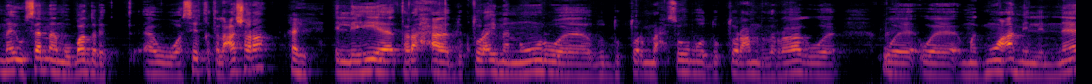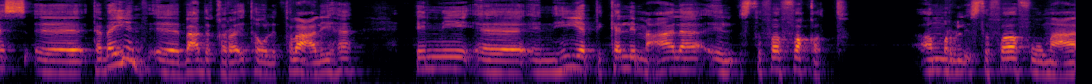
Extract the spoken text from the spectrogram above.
ما يسمى مبادرة أو وثيقة العشرة أيوة. اللي هي طرحها الدكتور أيمن نور والدكتور محسوب والدكتور عمرو دراج و ومجموعة من الناس. آه، تبين آه، بعد قراءتها والاطلاع عليها ان آه، إن هي بتتكلم على الاصطفاف فقط. أمر الاصطفاف ومع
